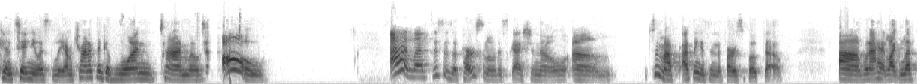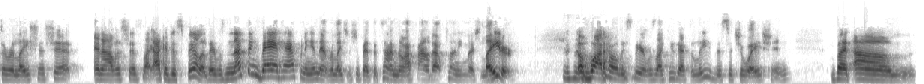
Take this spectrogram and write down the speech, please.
Continuously. I'm trying to think of one time of oh I had left this is a personal discussion though. Um it's in my I think it's in the first book though. Uh, when I had like left a relationship and I was just like I could just feel it. There was nothing bad happening in that relationship at the time. No, I found out plenty much later Mhm. of why the Holy Spirit was like, you got to leave this situation. But um,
